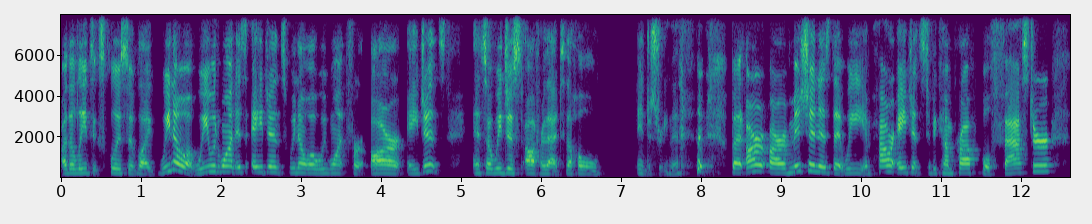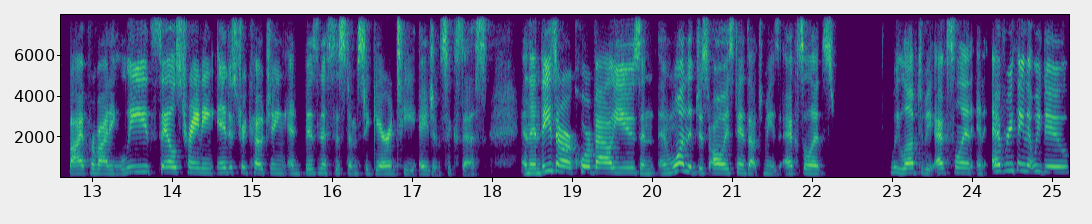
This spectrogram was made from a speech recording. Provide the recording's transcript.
are the leads exclusive? Like we know what we would want as agents. We know what we want for our agents. And so we just offer that to the whole industry then. But our our mission is that we empower agents to become profitable faster by providing leads sales training industry coaching and business systems to guarantee agent success. And then these are our core values. And and one that just always stands out to me is excellence we love to be excellent in everything that we do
